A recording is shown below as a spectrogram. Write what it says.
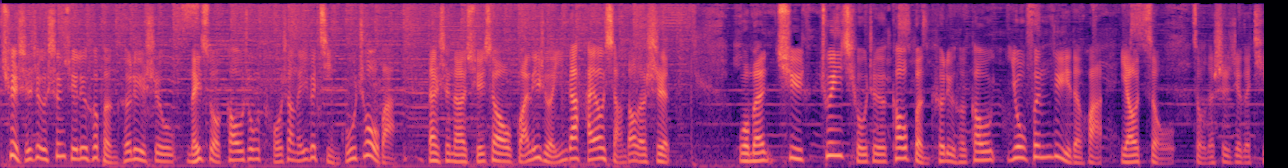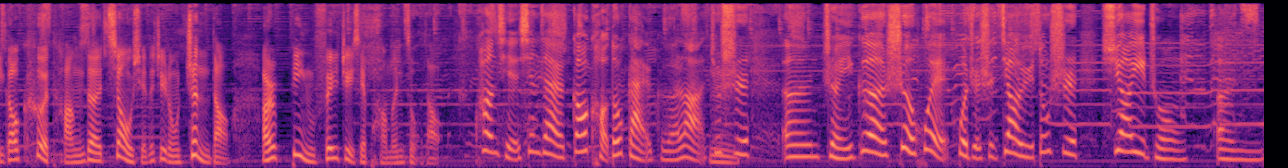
确实这个升学率和本科率是每所高中头上的一个紧箍咒吧。但是呢，学校管理者应该还要想到的是。我们去追求这个高本科率和高优分率的话，也要走走的是这个提高课堂的教学的这种正道，而并非这些旁门左道。况且现在高考都改革了，就是嗯，整一个社会或者是教育都是需要一种嗯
